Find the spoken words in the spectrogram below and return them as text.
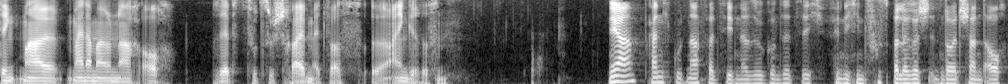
Denkmal meiner Meinung nach auch selbst zuzuschreiben etwas äh, eingerissen. Ja, kann ich gut nachvollziehen. Also grundsätzlich finde ich ihn fußballerisch in Deutschland auch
